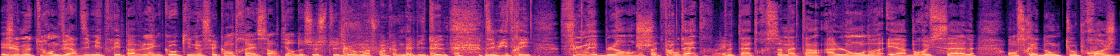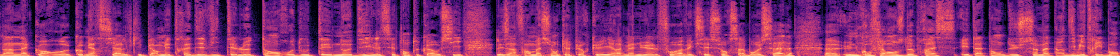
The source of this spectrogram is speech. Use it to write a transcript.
Et je me tourne vers Dimitri Pavlenko, qui ne fait qu'entrer et sortir de ce studio, ma foi, comme d'habitude. Dimitri, fumée blanche, peut-être, peut-être ce matin à Londres et à Bruxelles. On serait donc tout proche d'un accord commercial qui permettrait d'éviter le temps redouté Nodi deal. C'est en tout cas aussi les informations qu'a pu recueillir Emmanuel Faux avec ses sources à Bruxelles. Euh, une conférence de presse est attendue ce matin. Dimitri, bon,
